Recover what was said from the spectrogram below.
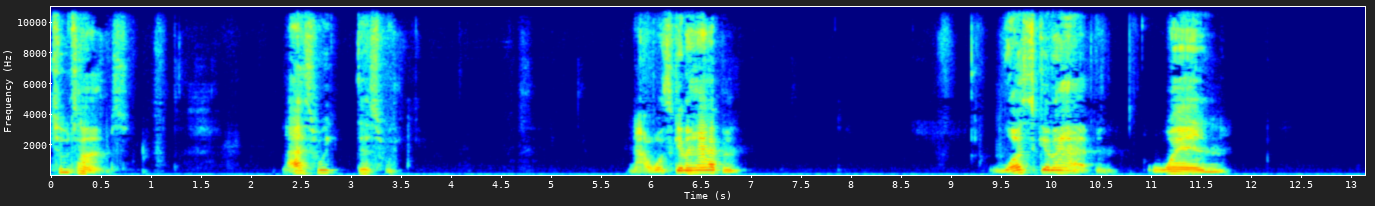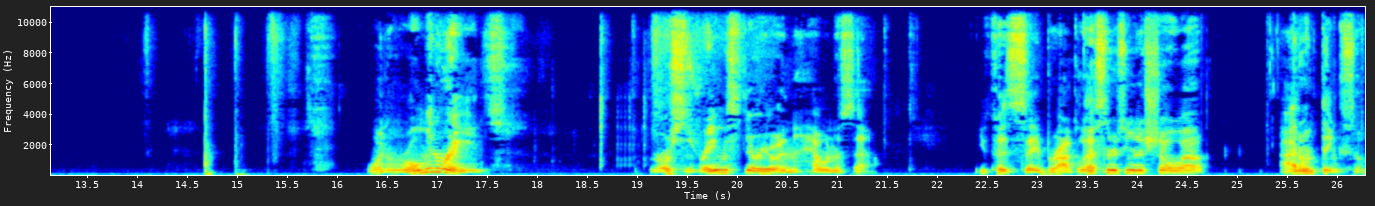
Two times. Last week, this week. Now, what's going to happen? What's going to happen when when Roman Reigns versus Rey Mysterio in the Hell in a Cell. You could say Brock Lesnar's going to show up. I don't think so.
